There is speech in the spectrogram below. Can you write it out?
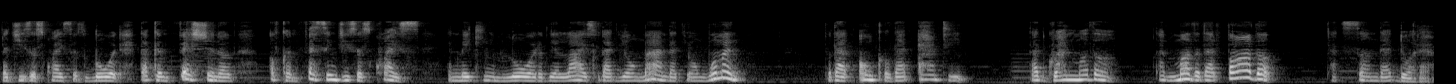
that Jesus Christ is Lord, that confession of, of confessing Jesus Christ and making him Lord of their lives for that young man, that young woman, for that uncle, that auntie, that grandmother, that mother, that father, that son, that daughter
